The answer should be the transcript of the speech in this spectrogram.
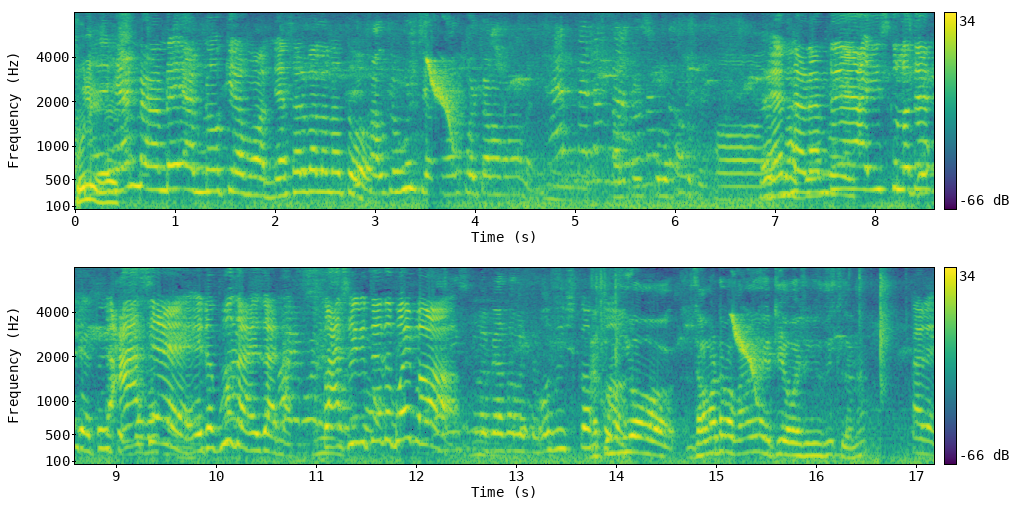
পুলিশ হ্যাঁ ম্যাডাম রে এমন? কেমন নেশার বেলা না তো? কালকে বলছি মনে স্কুলে আইছে হ্যাঁ ম্যাডাম আছে এটা বুঝাই যায় না। ক্লাসের ভিতরে তো বইব অফিস করব তুমি জামাটা বানাই এটি পয়সা দিছিল না? আরে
